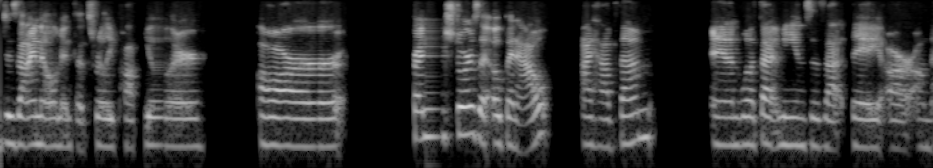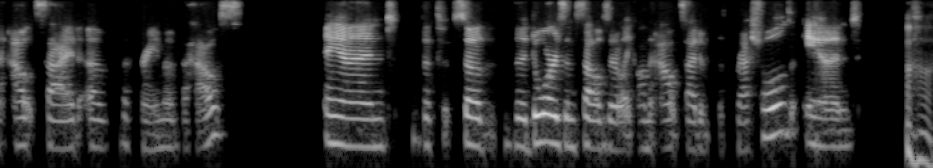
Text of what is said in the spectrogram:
design element that's really popular are French doors that open out. I have them. And what that means is that they are on the outside of the frame of the house. And the, so the doors themselves are like on the outside of the threshold. And uh-huh.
